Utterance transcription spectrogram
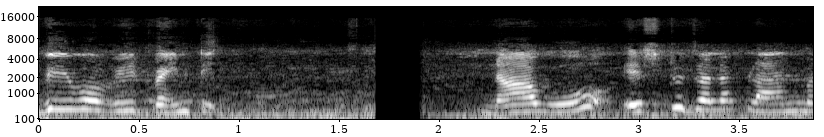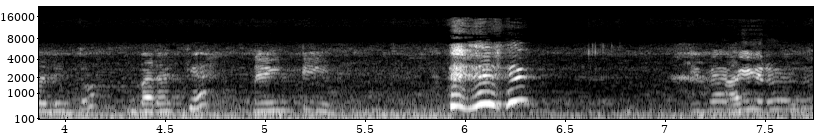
ವಿವೋ ವಿ ಟ್ವೆಂಟಿ ನಾವು ಎಷ್ಟು ಜನ ಪ್ಲಾನ್ ಮಾಡಿದ್ದು ಬರಕ್ಕೆ? ನೈಂಟಿ ಇರೋದು?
